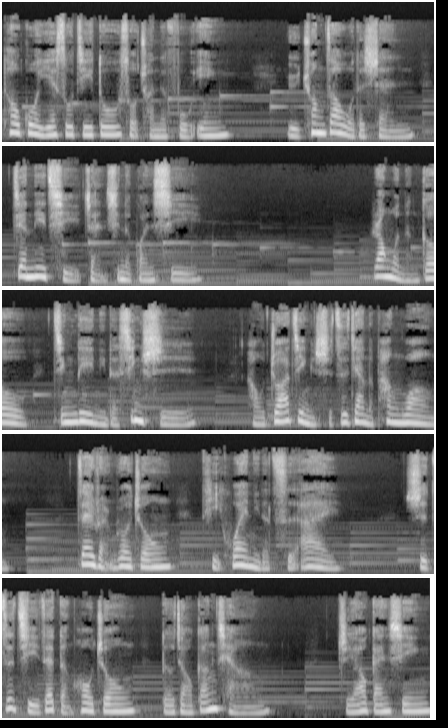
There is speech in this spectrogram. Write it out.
透过耶稣基督所传的福音，与创造我的神建立起崭新的关系。让我能够经历你的信实，好抓紧十字架的盼望，在软弱中体会你的慈爱，使自己在等候中得着刚强。只要甘心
